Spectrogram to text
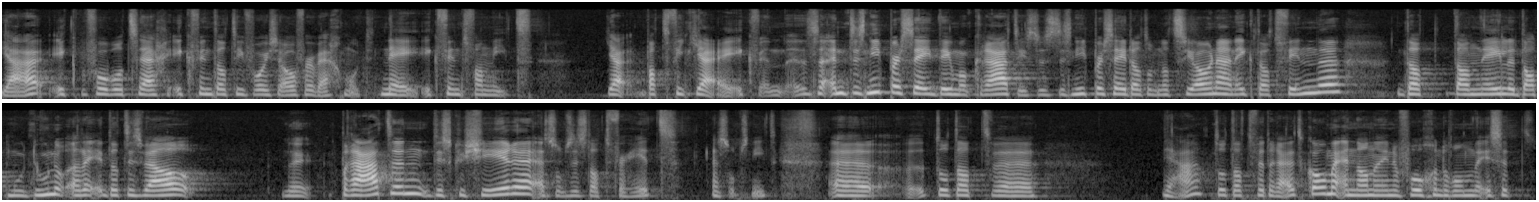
ja, ik bijvoorbeeld zeg, ik vind dat die voice-over weg moet. Nee, ik vind van niet. Ja, wat vind jij? Ik vind, en het is niet per se democratisch. Dus het is niet per se dat omdat Siona en ik dat vinden, dat dan Nele dat moet doen. Dat is wel nee. praten, discussiëren. En soms is dat verhit en soms niet. Uh, totdat, we, ja, totdat we eruit komen. En dan in de volgende ronde is het,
